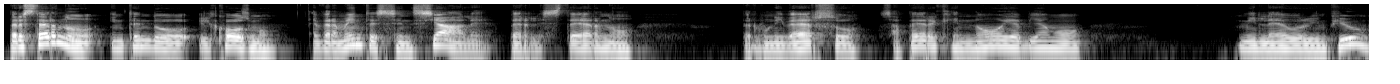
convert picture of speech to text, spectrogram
Per esterno intendo il cosmo, è veramente essenziale per l'esterno, per l'universo, sapere che noi abbiamo mille euro in più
